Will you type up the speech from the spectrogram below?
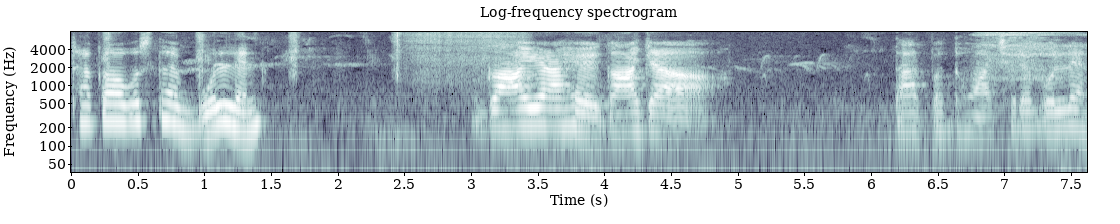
থাকা অবস্থায় বললেন, গাঁজা হে, গাঁজা। তারপর ধোঁয়া ছেড়ে বললেন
